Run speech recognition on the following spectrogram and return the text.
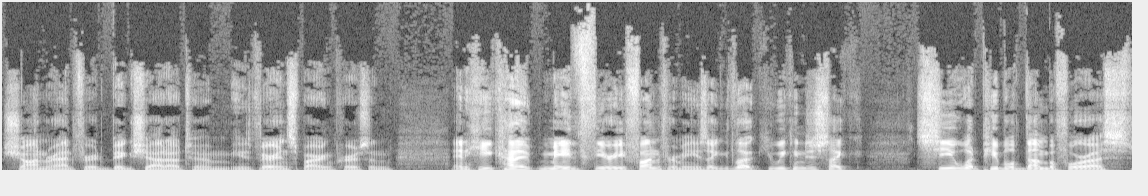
Sean Radford. Big shout out to him. He's a very inspiring person, and he kind of made theory fun for me. He's like, "Look, we can just like see what people have done before us,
